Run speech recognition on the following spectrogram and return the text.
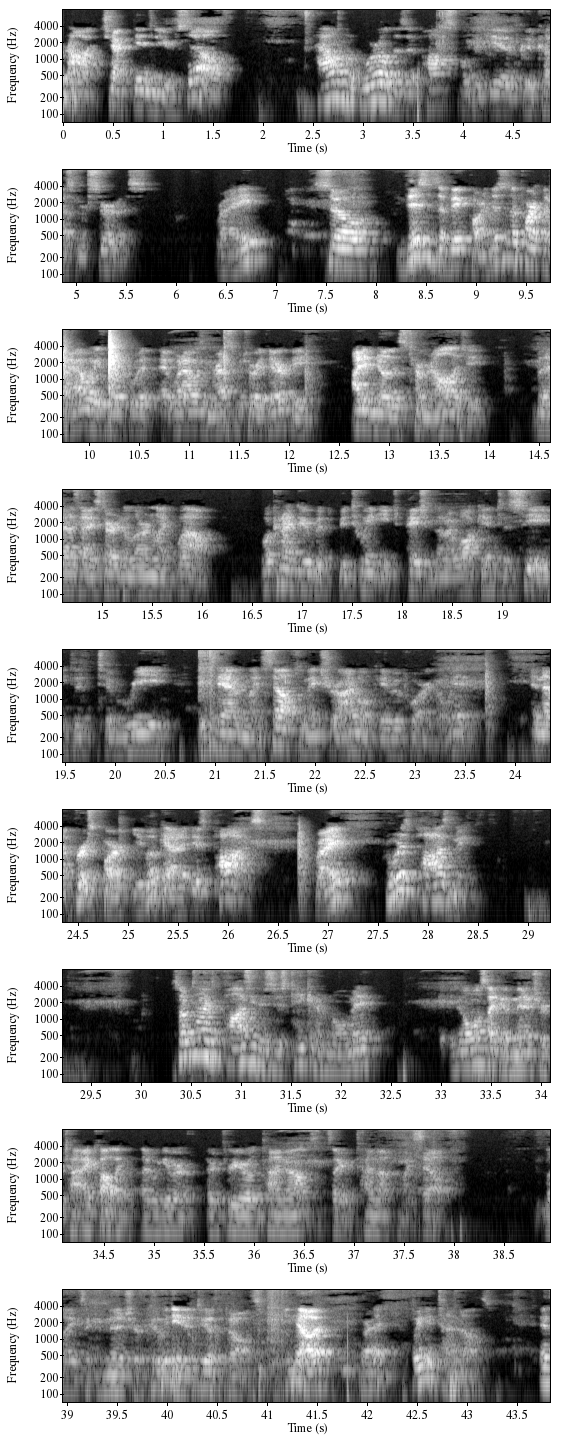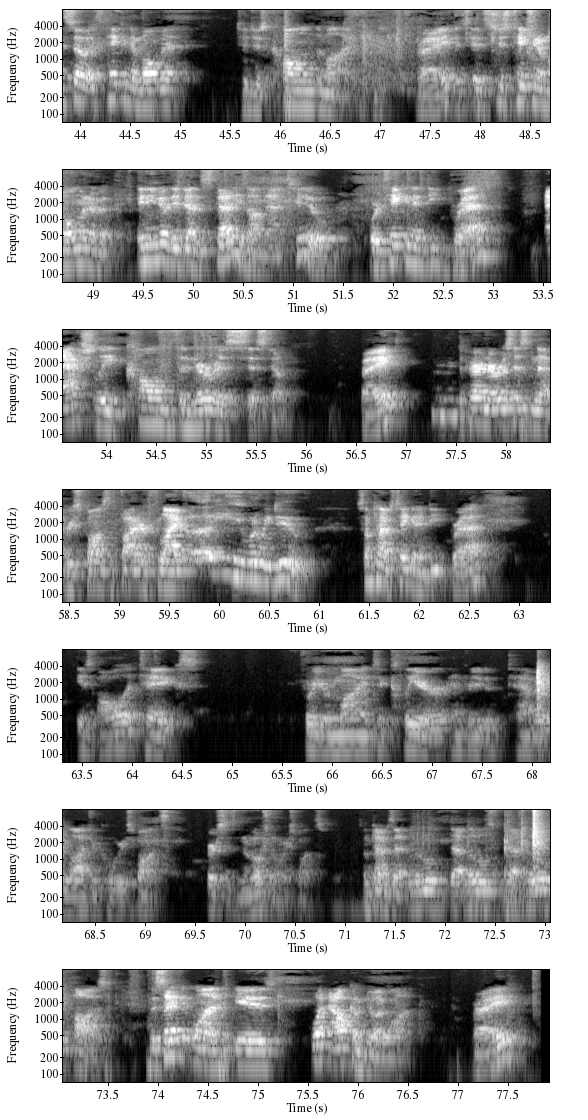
you're not checked into yourself, how in the world is it possible to give good customer service? Right? So this is a big part. This is a part that I always work with when I was in respiratory therapy. I didn't know this terminology, but as I started to learn, like, wow, what can I do be- between each patient that I walk in to see to, to re-examine myself to make sure I'm okay before I go in? And that first part, you look at it, is pause, right? What does pause mean? Sometimes pausing is just taking a moment. It's almost like a miniature time. I call it, like, I would give our, our three year old timeouts. It's like a timeout for myself. Like, it's like a miniature, because we need it too as adults. You know it, right? We need timeouts. And so it's taking a moment to just calm the mind, right? It's, it's just taking a moment of it. And you know, they've done studies on that too, where taking a deep breath actually calms the nervous system, right? Mm-hmm. The paranervous system that responds to fight or flight. What do we do? Sometimes taking a deep breath is all it takes for your mind to clear and for you to, to have a logical response versus an emotional response. Sometimes that little that little that little pause. The second one is what outcome do I want? Right?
